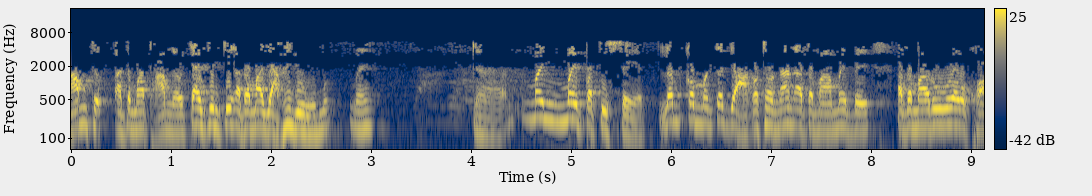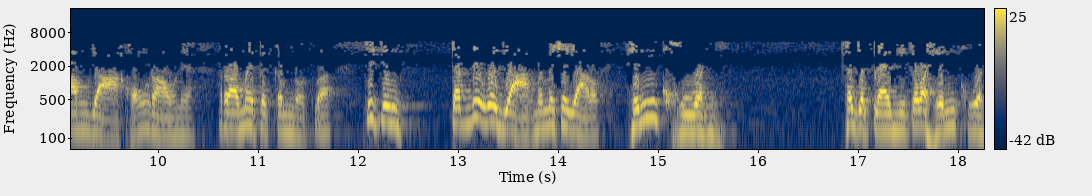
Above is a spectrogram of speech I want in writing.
ามเถอะอาตมาถามเนี่ยใจจริงๆอาตมาอยากให้อยู่ไหม ไม่ไม่ปฏิเสธ แล้วก็มันก็อยากก็เท่านั้นอาตมาไม่ไปอาตมารู้แล้วว่าความอยากของเราเนี่ย เราไม่ไปกำหนดว่า ที่จริงจะเรียกว่าอยากมันไม่ใช่อยากหรอกเห็นควร ถ้าจะแปลงี้ก็ว่าเห็นควร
